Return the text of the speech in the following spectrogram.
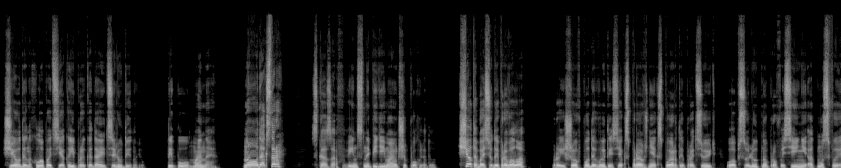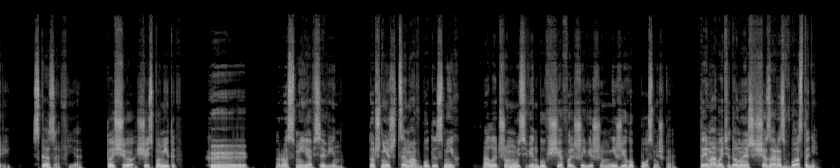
Ще один хлопець, який прикидається людиною, типу мене. Ну, Декстер, сказав Вінс, не підіймаючи погляду. Що тебе сюди привело? Прийшов подивитись, як справжні експерти працюють у абсолютно професійній атмосфері, сказав я. То що, щось помітив? Хе. розсміявся він. Точніше, це мав бути сміх, але чомусь він був ще фальшивішим, ніж його посмішка. Ти, мабуть, думаєш, що зараз в Бостоні?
